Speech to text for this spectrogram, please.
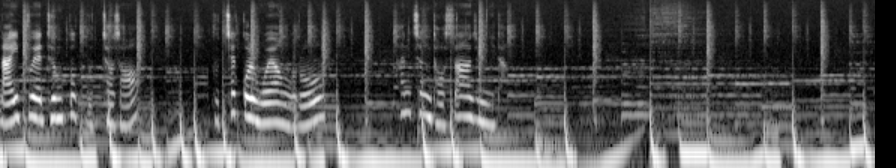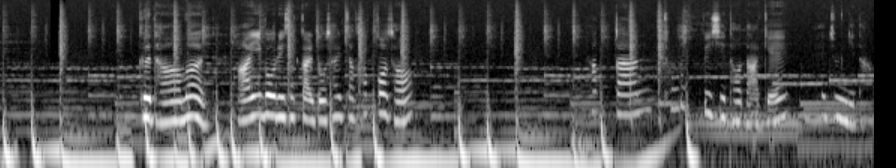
나이프에 듬뿍 묻혀서 부채꼴 모양으로 한층 더 쌓아줍니다. 그 다음은 아이보리 색깔도 살짝 섞어서 약간 초록빛이 더 나게 해줍니다.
